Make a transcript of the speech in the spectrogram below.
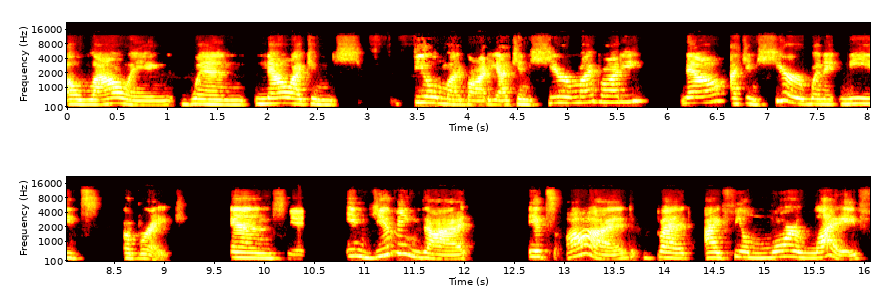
allowing when now I can feel my body, I can hear my body now, I can hear when it needs a break. And yeah. in giving that, it's odd, but I feel more life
